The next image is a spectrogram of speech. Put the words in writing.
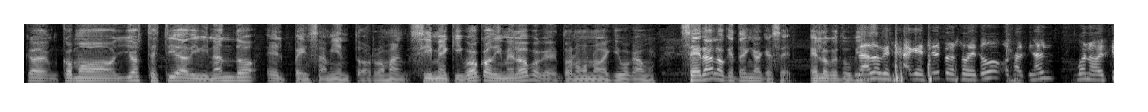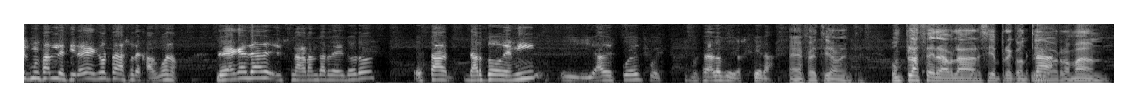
Co- Como yo te estoy adivinando el pensamiento, Román. Si me equivoco, dímelo, porque todos nos equivocamos. Será lo que tenga que ser, es lo que tú Será piensas. lo que tenga que ser, pero sobre todo, o sea, al final, bueno, es que es muy fácil decir, hay que cortar las orejas. Bueno, lo que hay que dar es una gran tarde de toros, está dar todo de mí y ya después, pues, pues será lo que Dios quiera. Efectivamente. Un placer hablar siempre contigo, Nada. Román. Mucha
